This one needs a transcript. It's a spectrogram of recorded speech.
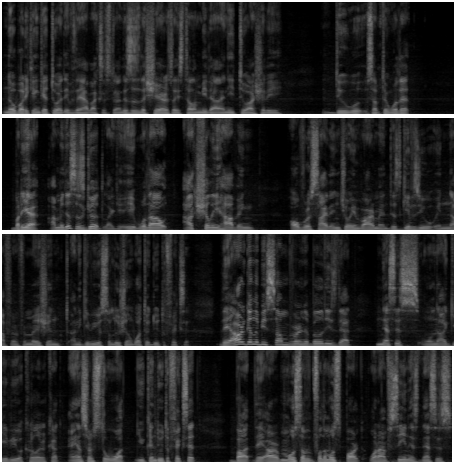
nobody can get to it if they have access to it. And this is the shares that is telling me that I need to actually do something with it. But yeah, I mean, this is good. Like it, without actually having oversight into your environment, this gives you enough information and give you a solution what to do to fix it. There are going to be some vulnerabilities that Nessus will not give you a clear cut answers to what you can do to fix it, but they are most of for the most part what I've seen is Nessus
